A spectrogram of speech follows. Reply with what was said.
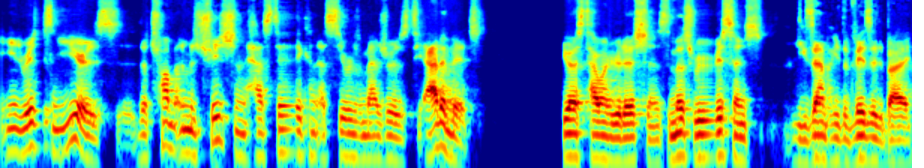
in recent years, the Trump administration has taken a series of measures to elevate U.S. Taiwan relations. The most recent example is the visit by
